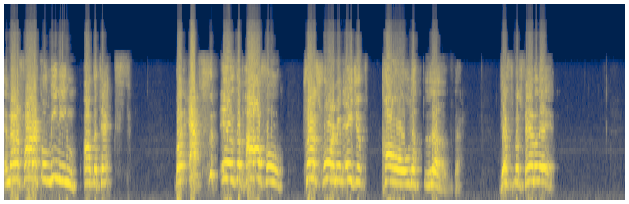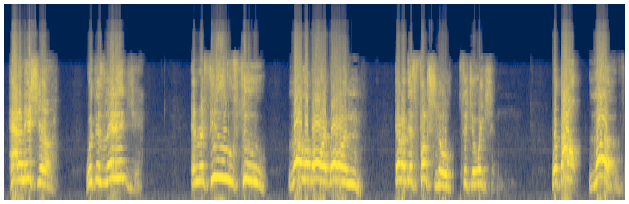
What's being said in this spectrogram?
and metaphorical meaning of the text. But absent is the powerful transforming agent called love. Jephthah's family had an issue with his lineage and refused to love a boy born in a dysfunctional situation. Without love,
